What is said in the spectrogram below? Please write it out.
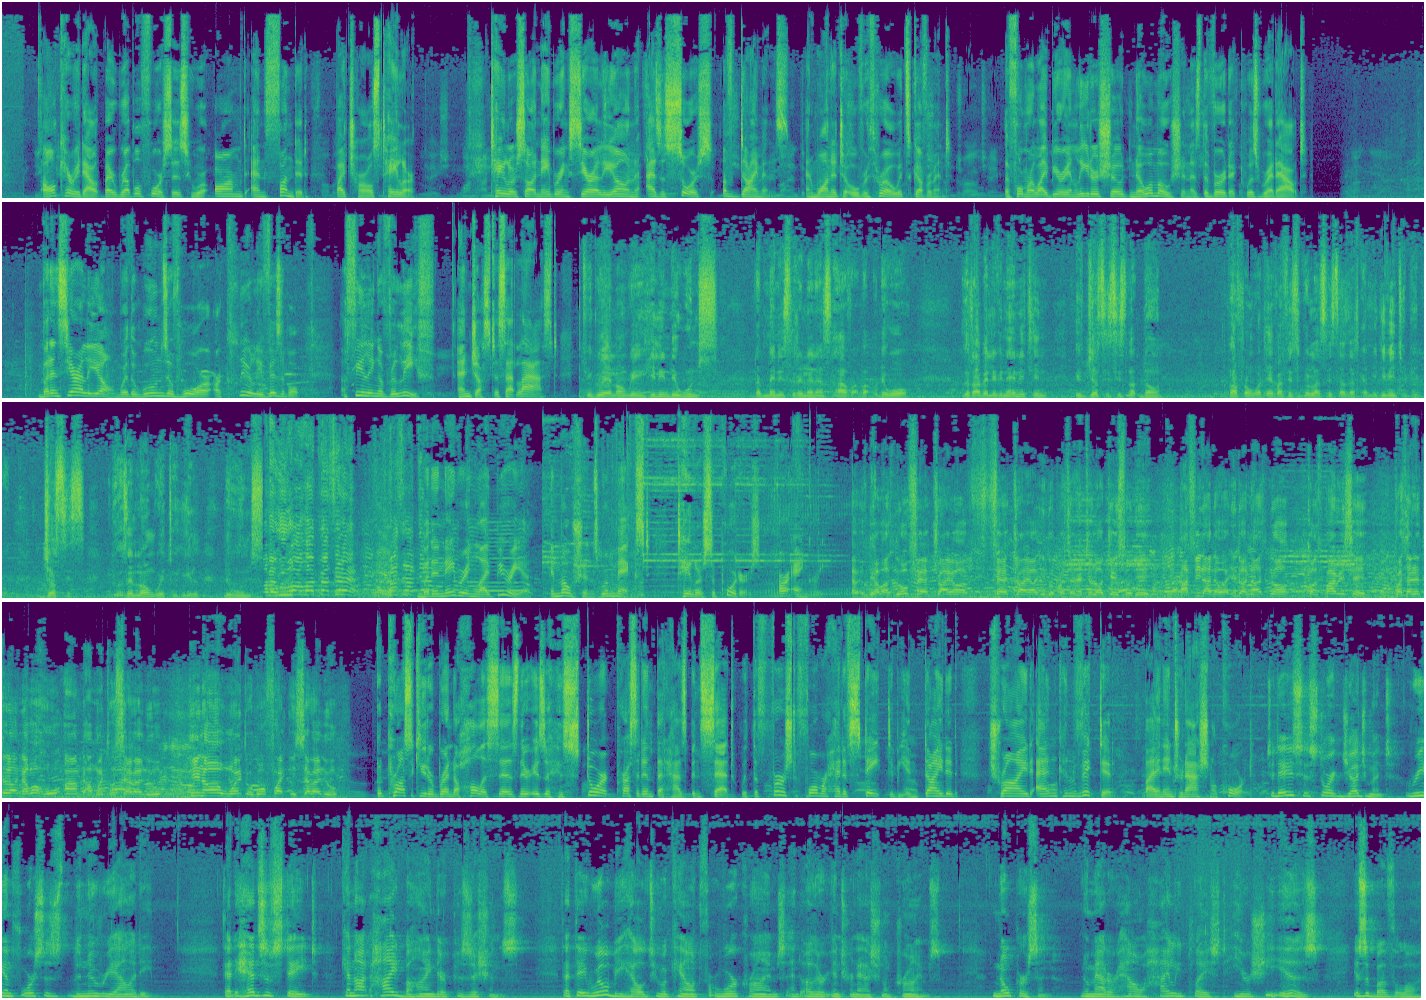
All carried out by rebel forces who were armed and funded by Charles Taylor. Taylor saw neighboring Sierra Leone as a source of diamonds and wanted to overthrow its government. The former Liberian leader showed no emotion as the verdict was read out. But in Sierra Leone, where the wounds of war are clearly visible, a feeling of relief and justice at last. We go a long way in healing the wounds that many Sierra Leoneans have about the war. Because I believe in anything, if justice is not done, apart from whatever physical assistance that can be given to people, justice goes a long way to heal the wounds. But in neighboring Liberia, emotions were mixed. Taylor's supporters are angry. There was no fair trial, fair trial in the President Taylor case today. I feel that there was international conspiracy. President Taylor never hold armed and went to Sierra Leone. He now went to go fight in Sierra Leone. But prosecutor Brenda Hollis says there is a historic precedent that has been set with the first former head of state to be indicted, tried, and convicted by an international court. Today's historic judgment reinforces the new reality that heads of state cannot hide behind their positions, that they will be held to account for war crimes and other international crimes. No person, no matter how highly placed he or she is, is above the law.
